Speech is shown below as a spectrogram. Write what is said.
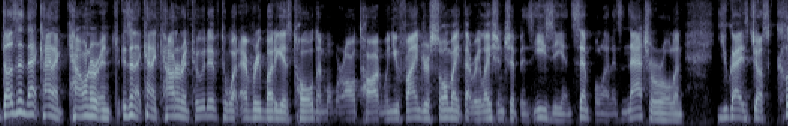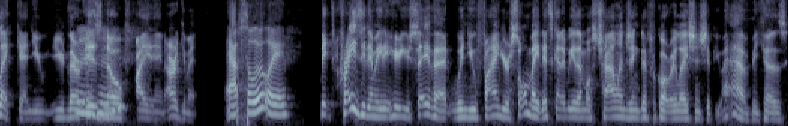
doesn't that kind of counter and isn't that kind of counterintuitive to what everybody is told and what we're all taught? When you find your soulmate, that relationship is easy and simple and it's natural, and you guys just click, and you you there mm-hmm. is no mm-hmm. fighting argument. Absolutely. It's crazy to me to hear you say that when you find your soulmate, it's going to be the most challenging, difficult relationship you have because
